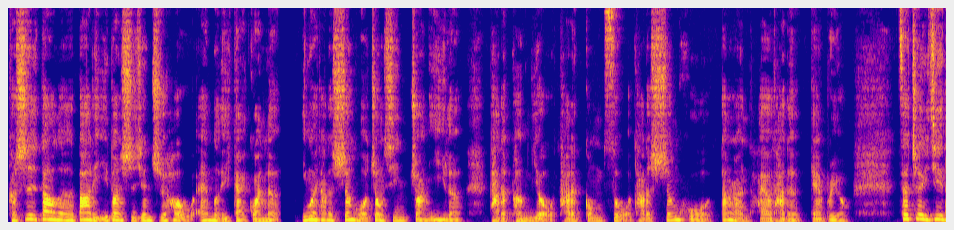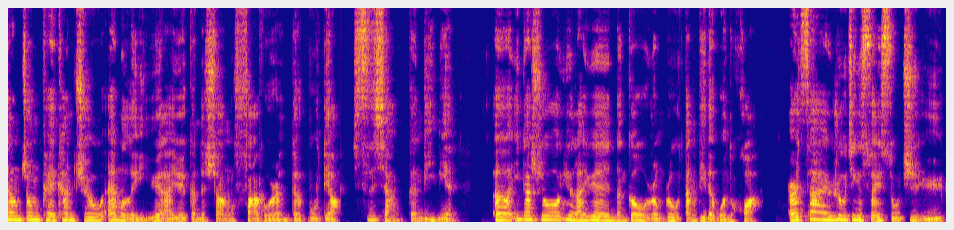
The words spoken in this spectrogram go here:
可是到了巴黎一段时间之后，Emily 改观了。因为他的生活重心转移了，他的朋友、他的工作、他的生活，当然还有他的 Gabriel，在这一季当中可以看出 Emily 越来越跟得上法国人的步调、思想跟理念，呃，应该说越来越能够融入当地的文化，而在入境随俗之余，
